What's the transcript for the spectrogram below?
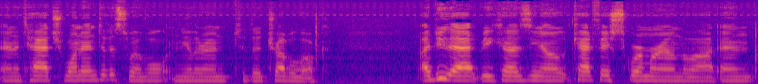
and attach one end to the swivel and the other end to the treble hook. I do that because, you know, catfish squirm around a lot and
